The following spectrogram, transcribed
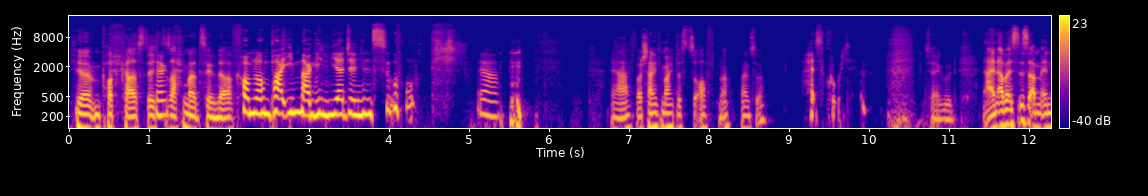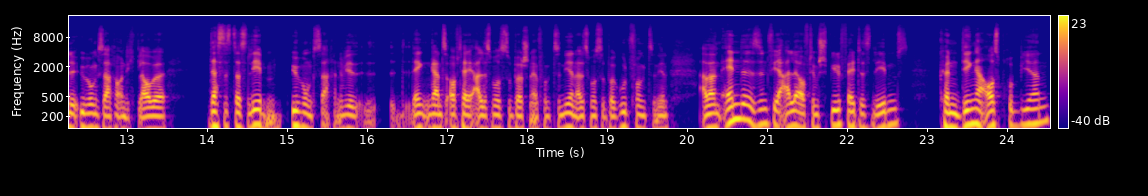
hier im Podcast, der ich Sachen erzählen darf. Kommen noch ein paar Imaginierte hinzu. Ja. Ja, wahrscheinlich mache ich das zu oft, ne? Meinst du? Alles gut. Sehr gut. Nein, aber es ist am Ende Übungssache und ich glaube, das ist das Leben, Übungssache. Ne? Wir denken ganz oft, hey, alles muss super schnell funktionieren, alles muss super gut funktionieren. Aber am Ende sind wir alle auf dem Spielfeld des Lebens, können Dinge ausprobieren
